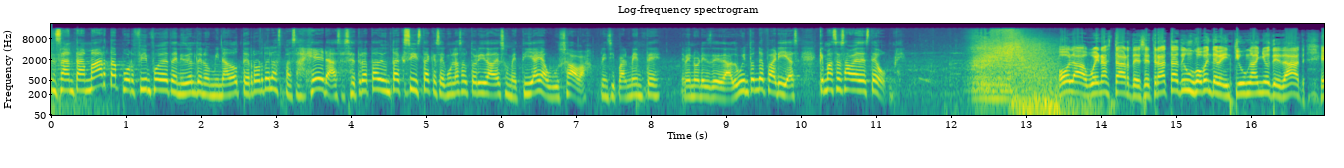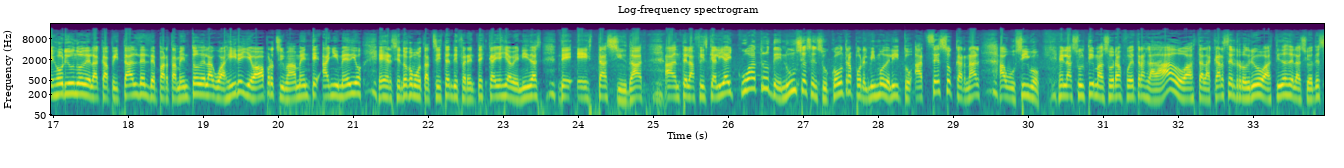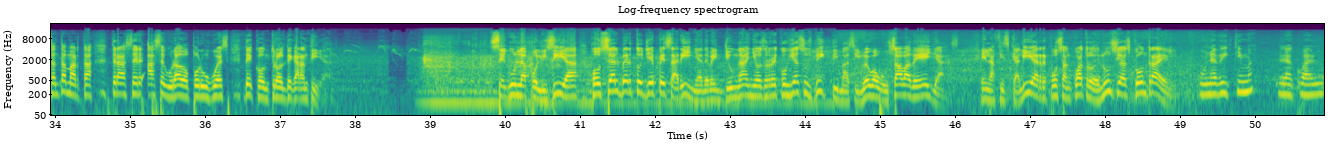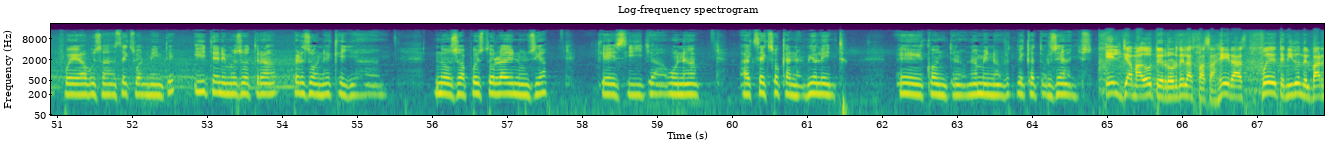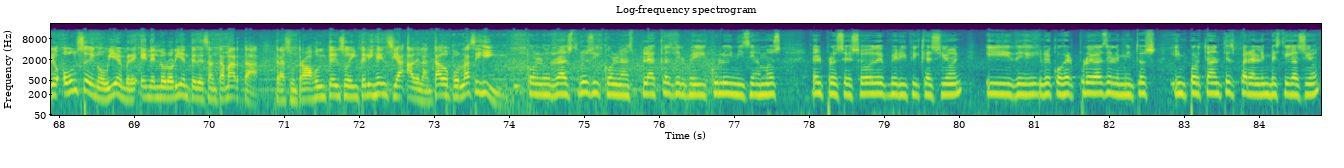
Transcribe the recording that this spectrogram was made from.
En Santa Marta por fin fue detenido el denominado terror de las pasajeras. Se trata de un taxista que según las autoridades sometía y abusaba principalmente de menores de edad. Winton de Farías, ¿qué más se sabe de este hombre? Hola, buenas tardes. Se trata de un joven de 21 años de edad. Es oriundo de la capital del departamento de La Guajira y llevaba aproximadamente año y medio ejerciendo como taxista en diferentes calles y avenidas de esta ciudad. Ante la fiscalía hay cuatro denuncias en su contra por el mismo delito, acceso carnal abusivo. En las últimas horas fue trasladado hasta la cárcel Rodrigo Bastidas de la ciudad de Santa Marta tras ser asegurado por un juez de control de garantía. Según la policía, José Alberto Yepes Ariña, de 21 años, recogía a sus víctimas y luego abusaba de ellas. En la fiscalía reposan cuatro denuncias contra él. Una víctima, la cual fue abusada sexualmente, y tenemos otra persona que ya nos ha puesto la denuncia, que sí ya una sexo canal violento. Eh, contra una menor de 14 años. El llamado terror de las pasajeras fue detenido en el barrio 11 de noviembre en el nororiente de Santa Marta, tras un trabajo intenso de inteligencia adelantado por la SIGIN. Con los rastros y con las placas del vehículo iniciamos el proceso de verificación y de recoger pruebas de elementos importantes para la investigación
